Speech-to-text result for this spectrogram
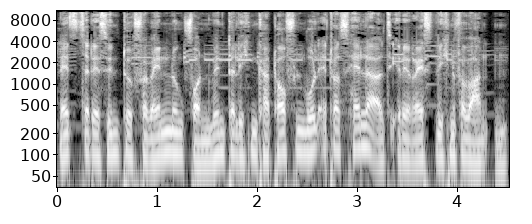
Letztere sind durch Verwendung von winterlichen Kartoffeln wohl etwas heller als ihre restlichen Verwandten.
